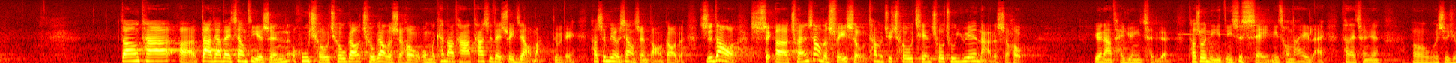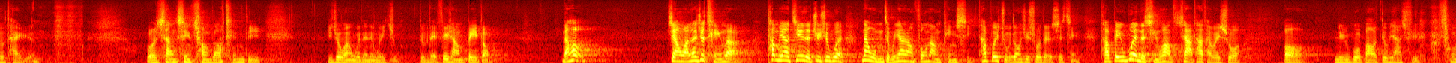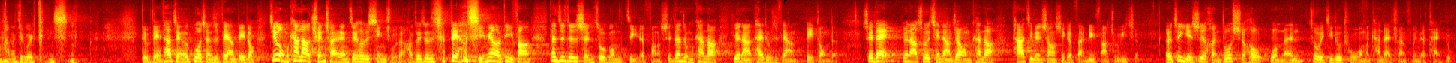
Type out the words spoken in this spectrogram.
当他啊，大家在向自己的神呼求、求告、求告的时候，我们看到他，他是在睡觉嘛，对不对？他是没有向神祷告的。直到水啊，船上的水手他们去抽签抽出约拿的时候，约拿才愿意承认。他说：“你你是谁？你从哪里来？”他才承认：“哦，我是犹太人，我相信创造天地、宇宙万物的那位主，对不对？”非常被动。然后讲完了就停了。他们要接着继续问，那我们怎么样让风浪平息？他不会主动去说这个事情，他被问的情况下，他才会说：“哦，你如果把我丢下去，风浪就会平息。”对不对？他整个过程是非常被动。结果我们看到全船人最后是信主的，好，这就是 非常奇妙的地方。但这就是神做工自己的方式。但是我们看到约拿的态度是非常被动的。所以在约拿书的前两章，我们看到他基本上是一个反律法主义者，而这也是很多时候我们作为基督徒，我们看待传福音的态度。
